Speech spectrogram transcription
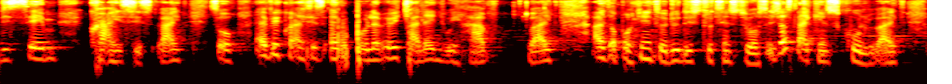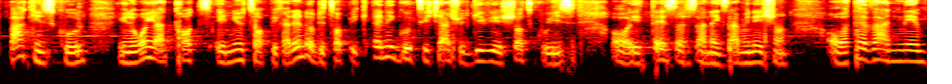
the same crisis, right? So every crisis, every problem, every challenge we have right? Has the opportunity to do these two things to us. It's just like in school right? Back in school you know when you are taught a new topic at the end of the topic any good teacher should give you a short quiz or a test or an examination or whatever name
